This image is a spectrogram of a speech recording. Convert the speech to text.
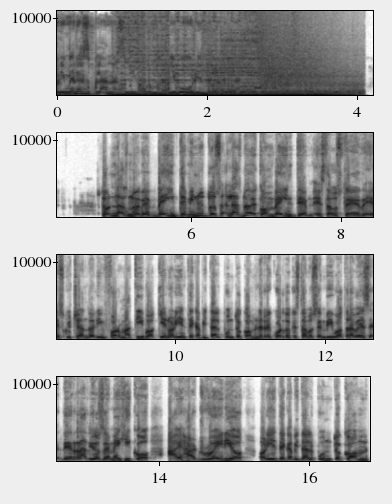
Primeras planas en informativo Oriente Capital. Son las 9.20 minutos, las 9.20. Está usted escuchando el informativo aquí en orientecapital.com. Le recuerdo que estamos en vivo a través de Radios de México, iHeartRadio, orientecapital.com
